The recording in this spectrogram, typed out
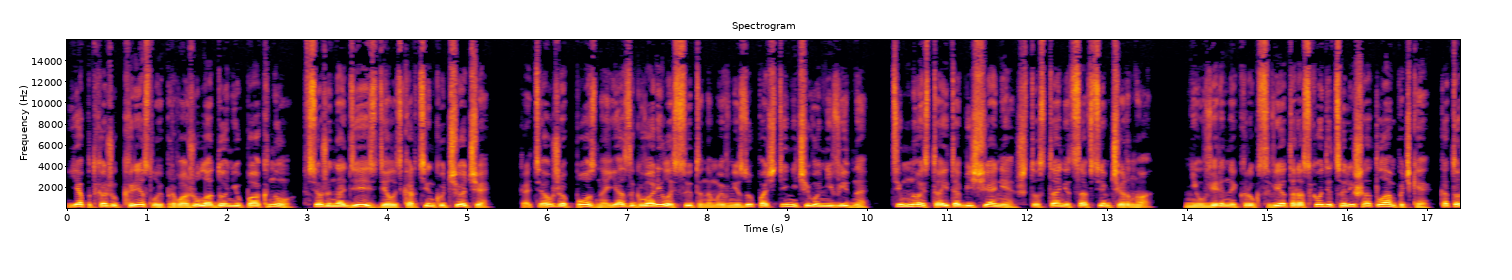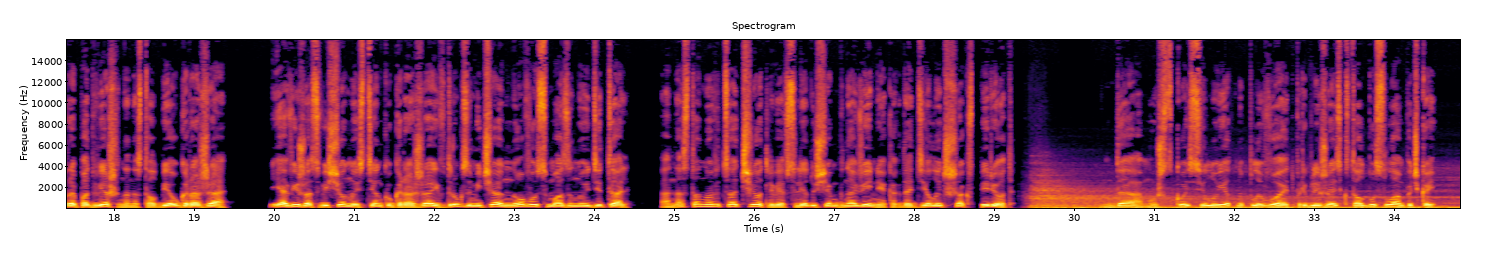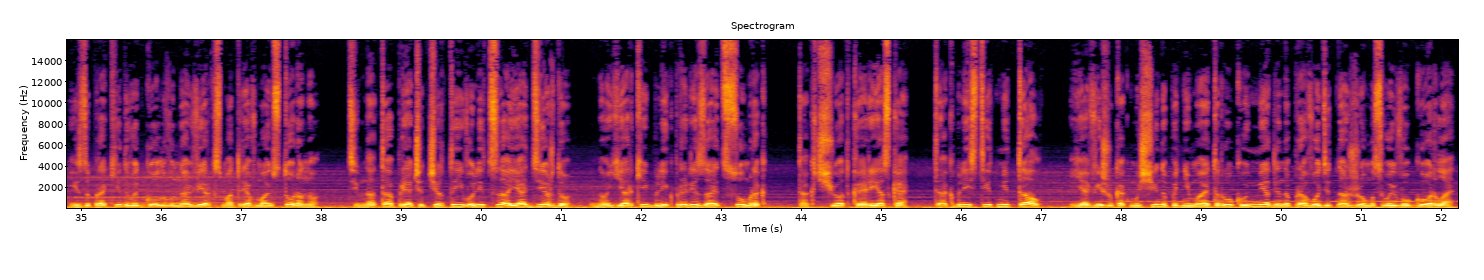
Я подхожу к креслу и провожу ладонью по окну, все же надеясь сделать картинку четче. Хотя уже поздно, я заговорилась с Итаном, и внизу почти ничего не видно. Темно и стоит обещание, что станет совсем черно. Неуверенный круг света расходится лишь от лампочки, которая подвешена на столбе у гаража. Я вижу освещенную стенку гаража и вдруг замечаю новую смазанную деталь. Она становится отчетливее в следующее мгновение, когда делает шаг вперед. Да, мужской силуэт наплывает, приближаясь к столбу с лампочкой, и запрокидывает голову наверх, смотря в мою сторону. Темнота прячет черты его лица и одежду, но яркий блик прорезает сумрак – так четко, резко, так блестит металл. Я вижу, как мужчина поднимает руку и медленно проводит ножом у своего горла.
